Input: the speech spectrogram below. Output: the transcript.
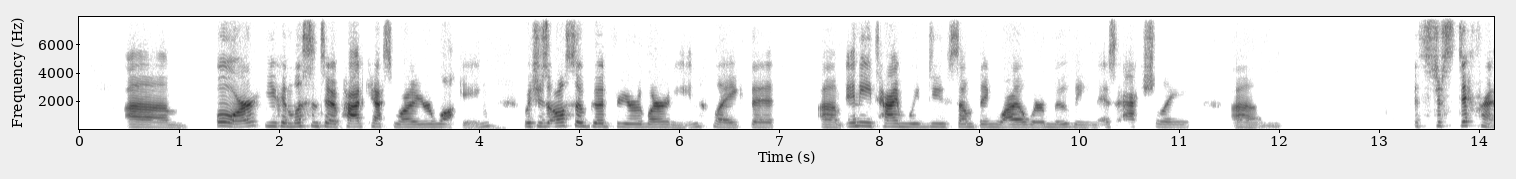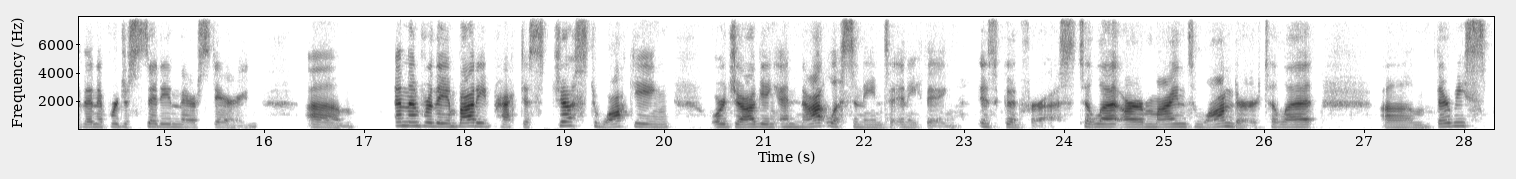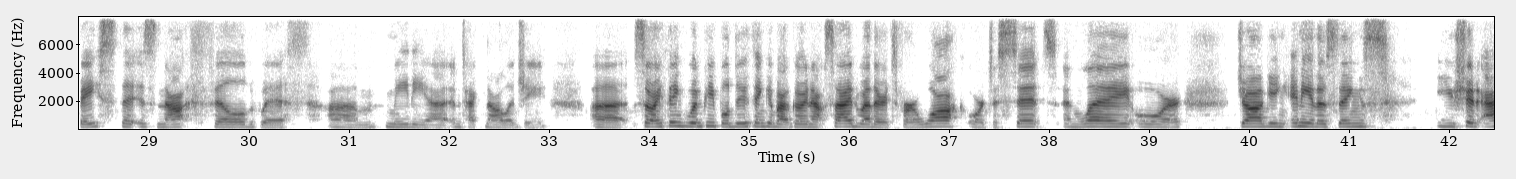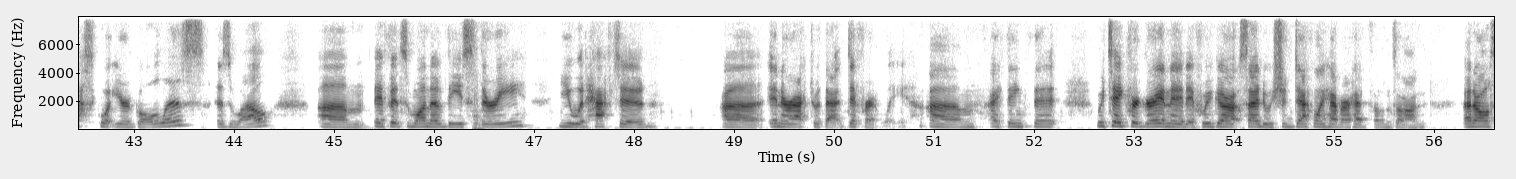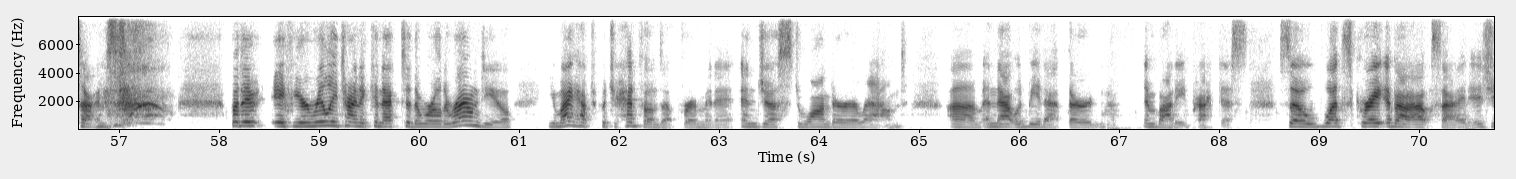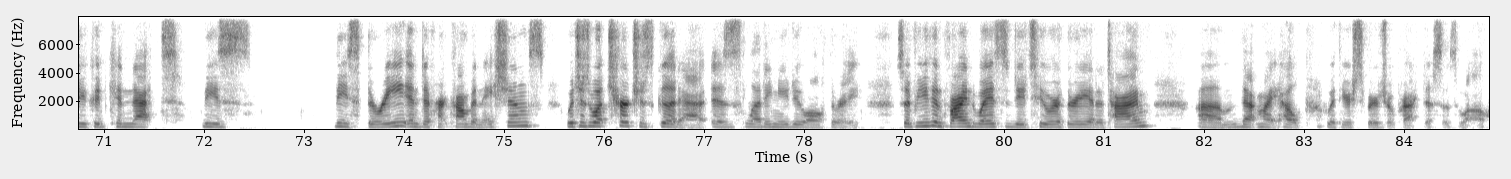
Um, or you can listen to a podcast while you're walking, which is also good for your learning. Like that, um, anytime we do something while we're moving is actually, um, it's just different than if we're just sitting there staring. Um, and then for the embodied practice, just walking or jogging and not listening to anything is good for us to let our minds wander, to let um, there be space that is not filled with um, media and technology. Uh, so I think when people do think about going outside, whether it's for a walk or to sit and lay or jogging, any of those things, you should ask what your goal is as well. Um, if it's one of these three, you would have to uh, interact with that differently. Um, I think that we take for granted if we go outside, we should definitely have our headphones on at all times. but if, if you're really trying to connect to the world around you, you might have to put your headphones up for a minute and just wander around. Um, and that would be that third embodied practice. So, what's great about outside is you could connect these these three in different combinations, which is what church is good at, is letting you do all three. So if you can find ways to do two or three at a time, um, that might help with your spiritual practice as well.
